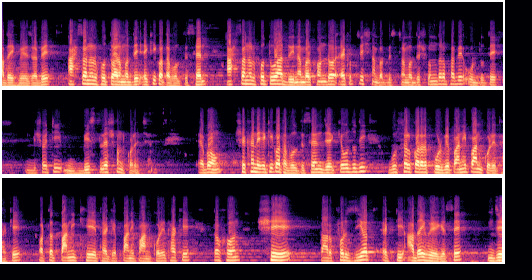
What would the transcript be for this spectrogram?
আদায় হয়ে যাবে। আহসানুল ফতুয়ার মধ্যে একই কথা বলতেছেন, আহসানুল ফতুয়া দুই নম্বর খণ্ড, একত্রিশ নম্বর পৃষ্ঠার মধ্যে সুন্দরভাবে উর্দুতে বিষয়টি বিশ্লেষণ করেছেন। এবং সেখানে একই কথা বলতেছেন যে কেউ যদি গোসল করার পূর্বে পানি পান করে থাকে, অর্থাৎ পানি খেয়ে থাকে, পানি পান করে থাকে, তখন সে তার ফরজিয়ত একটি আদায় হয়ে গেছে যে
